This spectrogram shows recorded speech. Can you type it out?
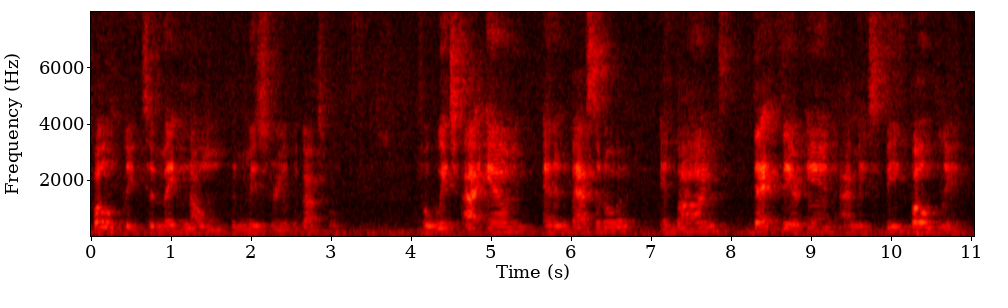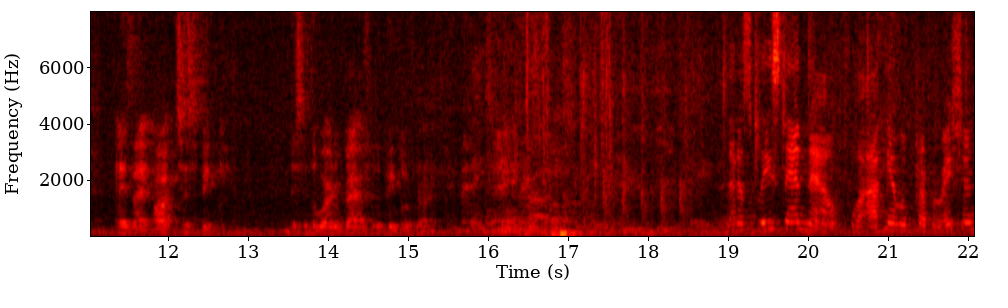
boldly to make known the mystery of the gospel, for which I am an ambassador in bonds, that therein I may speak boldly as I ought to speak. This is the word of God for the people of God. Let us please stand now for our hymn of preparation,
